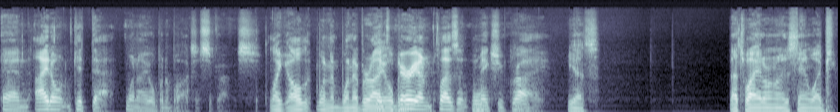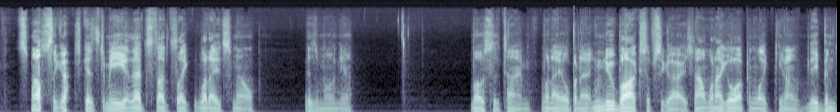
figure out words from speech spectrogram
and I don't get that when I open a box of cigars. Like all when whenever I it's open very unpleasant and Well- makes you cry. Yes. That's why I don't understand why people smell cigars. Because to me, that's that's like what I smell is ammonia. Most of the time, when I open a new box of cigars, not when I go up and like you know they've been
